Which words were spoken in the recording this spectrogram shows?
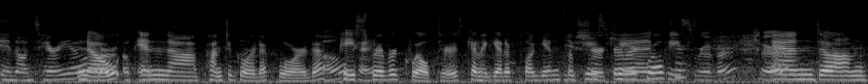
In Ontario? No, or- okay. in uh, Punta Gorda, Florida. Oh, Peace okay. River Quilters. Can I get a plug in for you Peace sure River can. Quilters? Peace River. Sure. And um,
